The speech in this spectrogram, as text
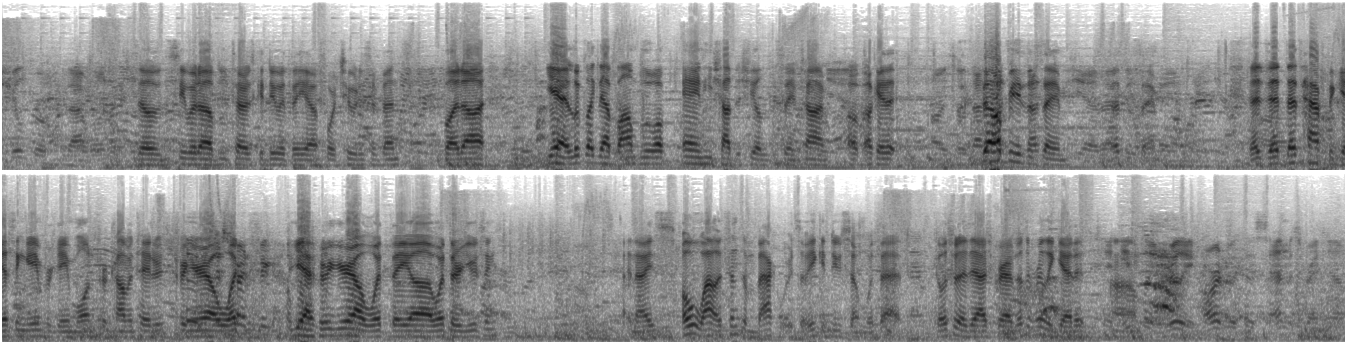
Shield broke for that one. So see what uh, Blue Terrors could do with the uh, fortuitous events. But uh, yeah, it looked like that bomb blew up and he shot the shield at the same time. Oh, okay, that, Alright, so the that's, up is the that's- same. Yeah, That's the same. that, that that's half the guessing game for game one for commentators, figuring out what. figure out Yeah, figure out what they uh, what they're using. Nice. Oh wow, it sends him backwards, so he can do something with that. Goes for the dash grab, doesn't really get it. Um, he's playing really hard with this Samus right now.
